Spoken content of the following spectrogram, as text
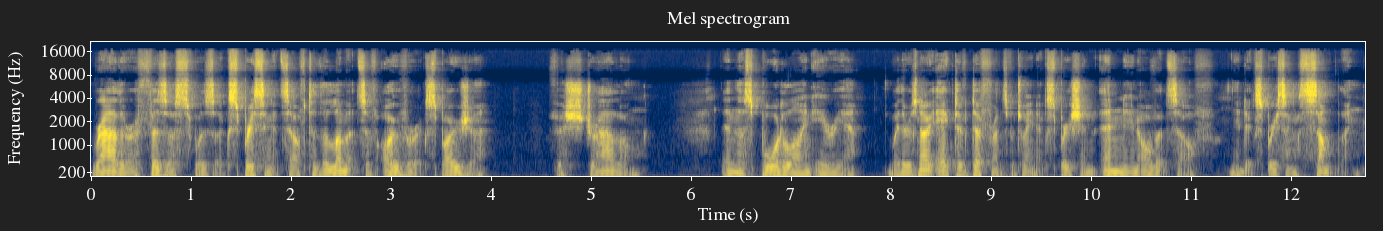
Rather, a physis was expressing itself to the limits of overexposure, Verstrahlung, in this borderline area where there is no active difference between expression in and of itself and expressing something.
